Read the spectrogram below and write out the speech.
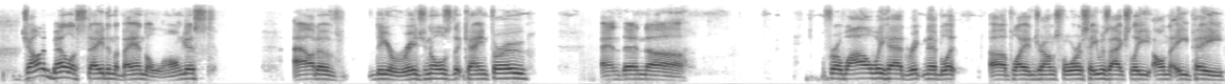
John Bella stayed in the band the longest out of the originals that came through. And then uh, for a while, we had Rick Niblett uh, playing drums for us. He was actually on the EP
